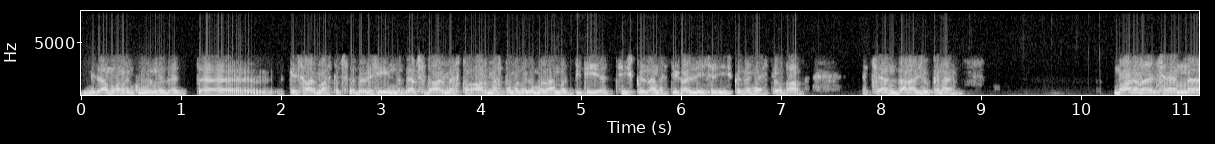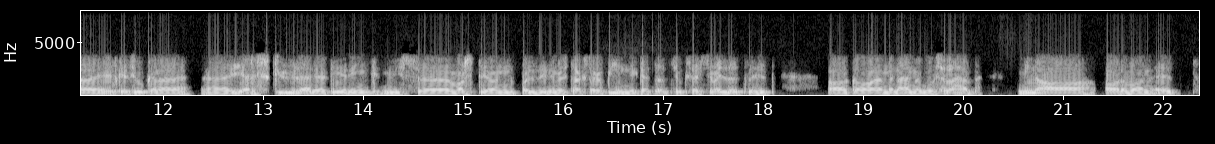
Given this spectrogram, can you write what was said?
mida ma olen kuulnud, et äh, kes armastab seda börsihinda, peab seda armastama, armastama nagu mõlemat pidi, et siis, kui ta on hästi kallis ja siis, kui ta on hästi odav. et see on täna niisugune, ma arvan, et see on äh, hetkel niisugune järsk ülereageering, mis varsti on paljude inimeste jaoks väga piinlik, et nad niisuguseid asju välja ütlesid, aga me näeme, kuhu see läheb. mina arvan, et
